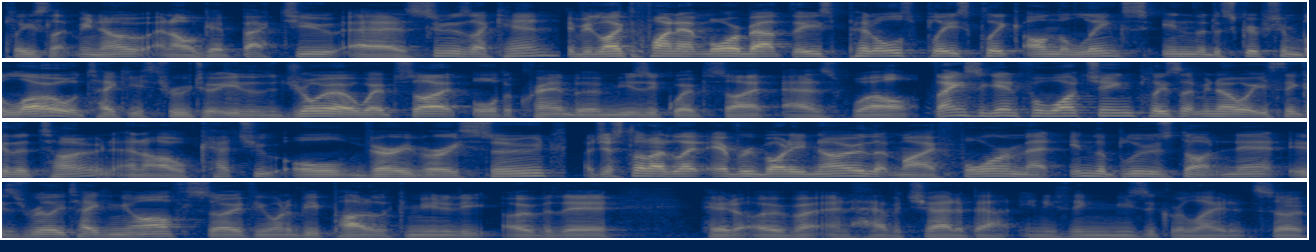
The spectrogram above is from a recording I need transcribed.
please let me know and I'll get back to you as soon as I can. If you'd like to find out more about these pedals, please click on the links in the description below. It'll take you through to either the Joyo website or the Cranbourne Music website as well. Thanks again for watching. Please let me know what you think of the tone and I'll catch you all very, very soon. I just thought I'd let everybody know that my forum at intheblues.net is really taking off. So if you want to be part of the community over there, head over and have a chat about anything music related. So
